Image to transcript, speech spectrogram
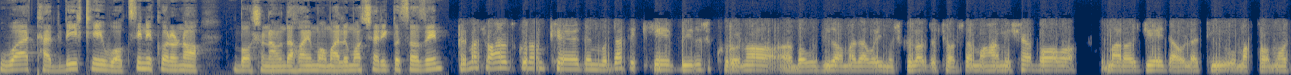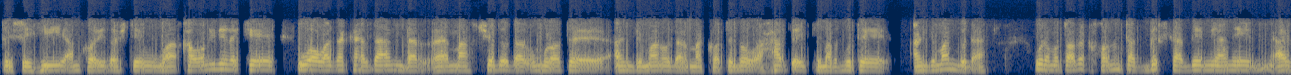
و تطبیق واکسین کرونا با شنونده های ما معلومات شریک بسازین؟ خدمت سوال کنم که در مدتی که ویروس کرونا با وجود آمده و این مشکلات دچار ما همیشه با مراجع دولتی و مقامات صحی همکاری داشتیم و قوانینی که او وضع کردن در مسجد و در امورات انجمن و در مکاتب و هر جایی که مربوط انجمن بوده او را مطابق قانون تطبیق کردیم یعنی از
